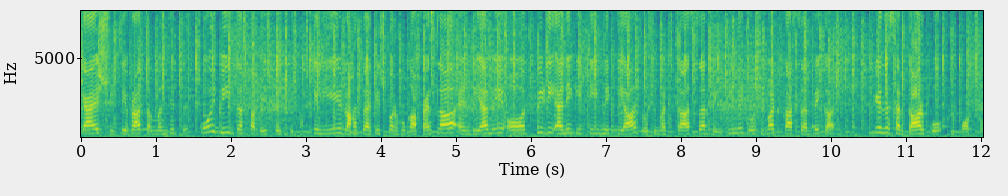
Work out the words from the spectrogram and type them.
कैश जेवरात संबंधित कोई भी दस्तावेज़ नहीं दिखाने के लिए राहत पैकेज पर होगा फैसला। एनडीएमए और पीडीएनए की टीम ने किया जोशीमठ का सर्वे। टीम ने जोशीमठ का सर्वे कर केंद्र सरकार को रिपोर्ट सौंपी।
